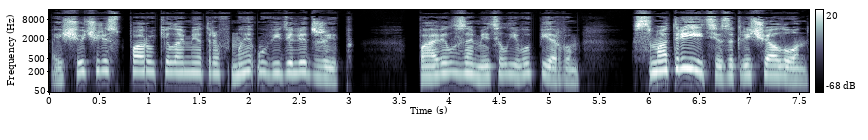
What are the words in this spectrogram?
А еще через пару километров мы увидели джип. Павел заметил его первым. «Смотрите!» — закричал он.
